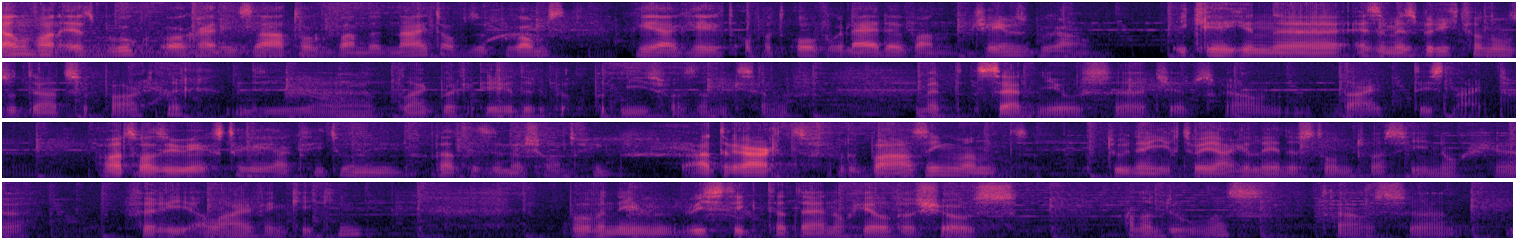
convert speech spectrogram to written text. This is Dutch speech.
Jan van Esbroek, organisator van de Night of the Proms, reageert op het overlijden van James Brown. Ik kreeg een uh, sms-bericht van onze Duitse partner, die uh, blijkbaar eerder op het nieuws was dan ikzelf. Met sad news, uh, James Brown died this night. Wat was uw eerste reactie toen u dat sms ontving? Uiteraard verbazing, want toen hij hier twee jaar geleden stond, was hij nog very alive and kicking. Bovendien wist ik dat hij nog heel veel shows aan het doen was. Trouwens,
